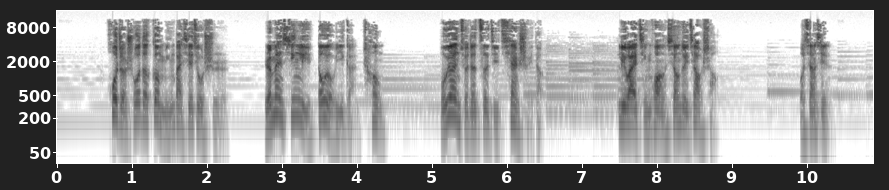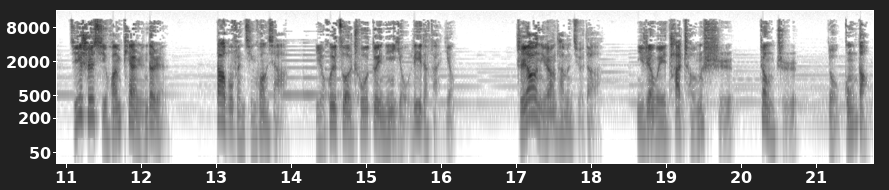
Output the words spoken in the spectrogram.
或者说的更明白些，就是人们心里都有一杆秤，不愿觉得自己欠谁的。例外情况相对较少。我相信，即使喜欢骗人的人，大部分情况下也会做出对你有利的反应。只要你让他们觉得，你认为他诚实、正直、有公道。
